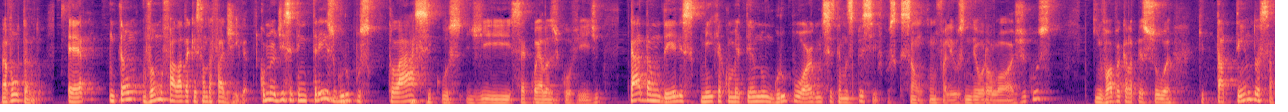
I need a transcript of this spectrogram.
Mas voltando. É, então, vamos falar da questão da fadiga. Como eu disse, tem três grupos clássicos de sequelas de Covid. Cada um deles meio que acometendo um grupo órgão de sistemas específicos, que são, como falei, os neurológicos, que envolve aquela pessoa que está tendo essa,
